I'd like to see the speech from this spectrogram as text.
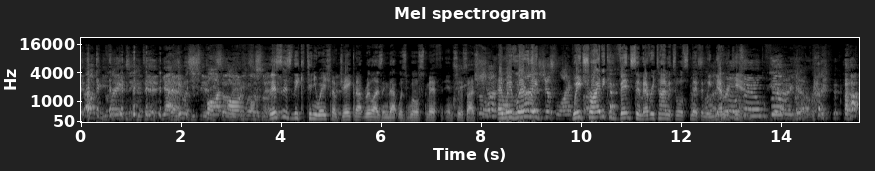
did. fucking He did. crazy. He did. Yeah, he was did. spot so- on he Will so- Smith. This is the continuation of Jake not realizing that was Will Smith in Suicide. Shut and up, we've the literally guy's just like we him, though. try to convince him every time it's Will Smith, and we never can. Uncle Yeah, yeah, right.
